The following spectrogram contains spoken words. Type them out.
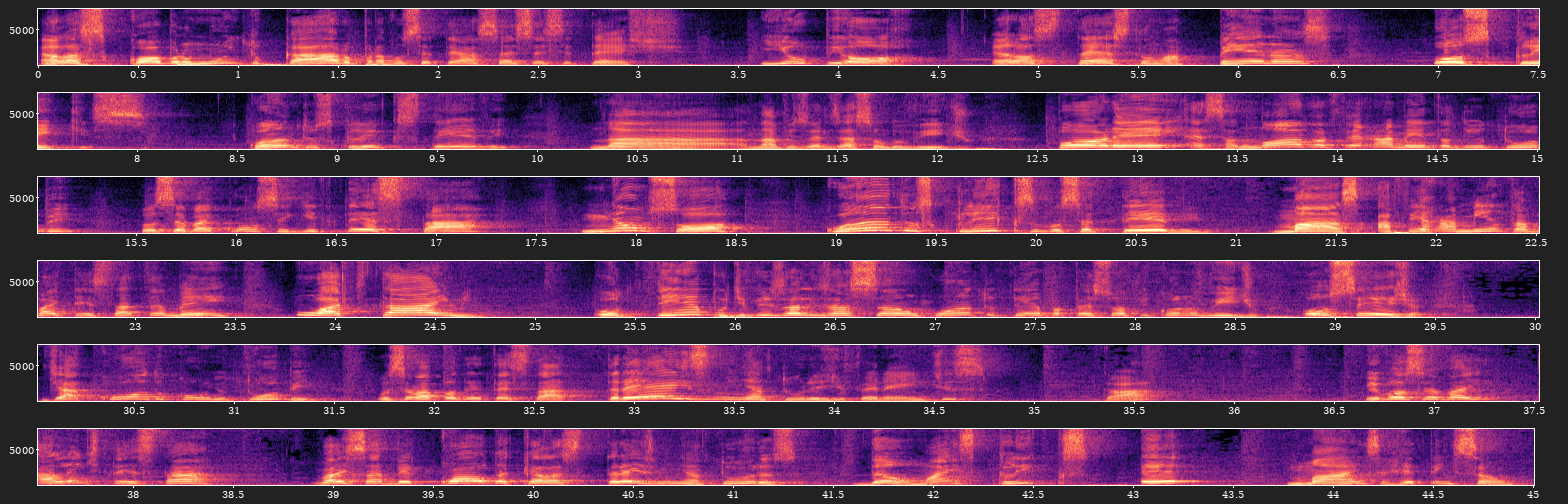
elas cobram muito caro para você ter acesso a esse teste. E o pior, elas testam apenas os cliques. Quantos cliques teve na, na visualização do vídeo. Porém, essa nova ferramenta do YouTube, você vai conseguir testar não só quantos cliques você teve, mas a ferramenta vai testar também o watch time, o tempo de visualização, quanto tempo a pessoa ficou no vídeo. Ou seja, de acordo com o YouTube, você vai poder testar três miniaturas diferentes, tá? E você vai, além de testar, vai saber qual daquelas três miniaturas dão mais cliques e mais retenção.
